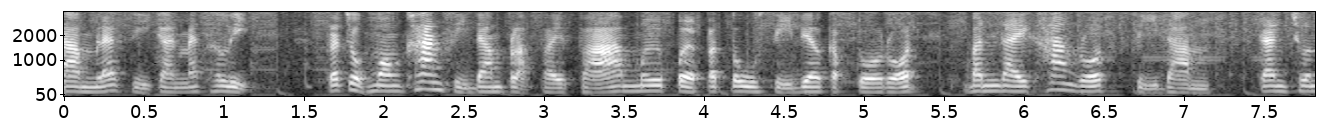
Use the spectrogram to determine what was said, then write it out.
ดำและสีกันแมทัลลิกกระจกมองข้างสีดำปรับไฟฟ้า มือเปิดประตูสีเดียวกับตัวรถ บันไดข้างรถสีดำกันชน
